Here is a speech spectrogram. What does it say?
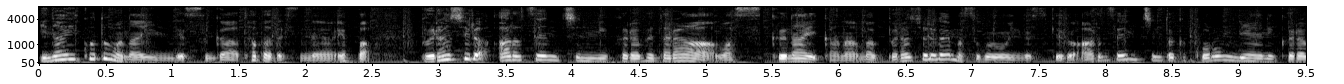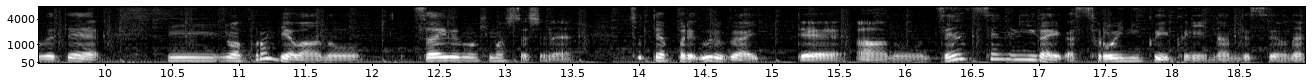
いないことはないんですが、ただですね、やっぱブラジル、アルゼンチンに比べたら、まあ、少ないかな、まあ、ブラジルが今すごい多いんですけど、アルゼンチンとかコロンビアに比べて、うんまあ、コロンビアはあのツアイブも来ましたしねちょっとやっぱりウルグアイってあの前線以外が揃いにくい国なんですよね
